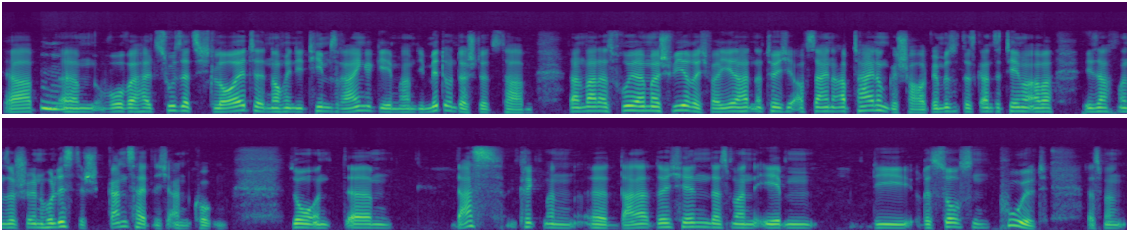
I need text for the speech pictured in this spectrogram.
ja, mhm. ähm, wo wir halt zusätzlich Leute noch in die Teams reingegeben haben, die mit unterstützt haben. Dann war das früher immer schwierig, weil jeder hat natürlich auf seine Abteilung geschaut. Wir müssen das ganze Thema aber, wie sagt man so schön, holistisch, ganzheitlich angucken. So, und ähm, das kriegt man äh, dadurch hin, dass man eben die Ressourcen poolt, dass man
